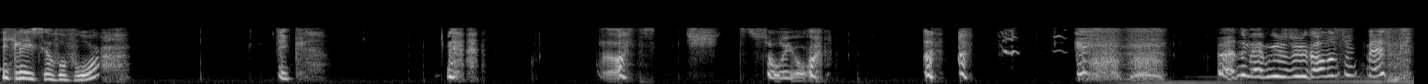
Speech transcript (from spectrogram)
ik lees heel veel voor. Ik... Oh, sorry hoor. En dan heb ik natuurlijk alles verpest.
